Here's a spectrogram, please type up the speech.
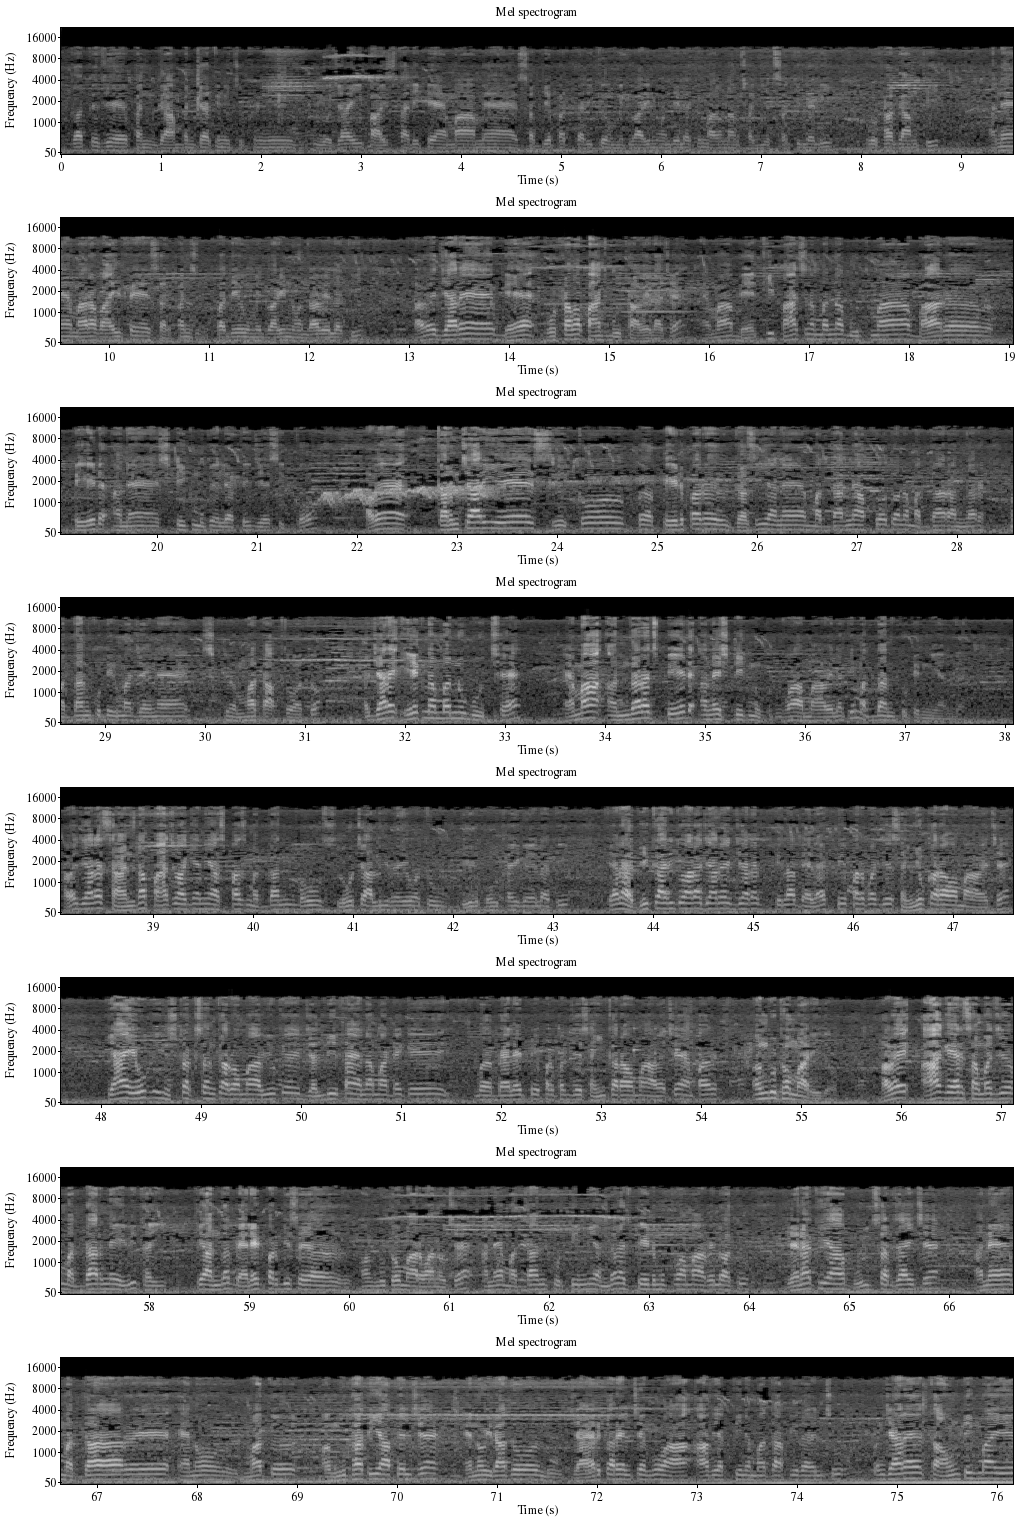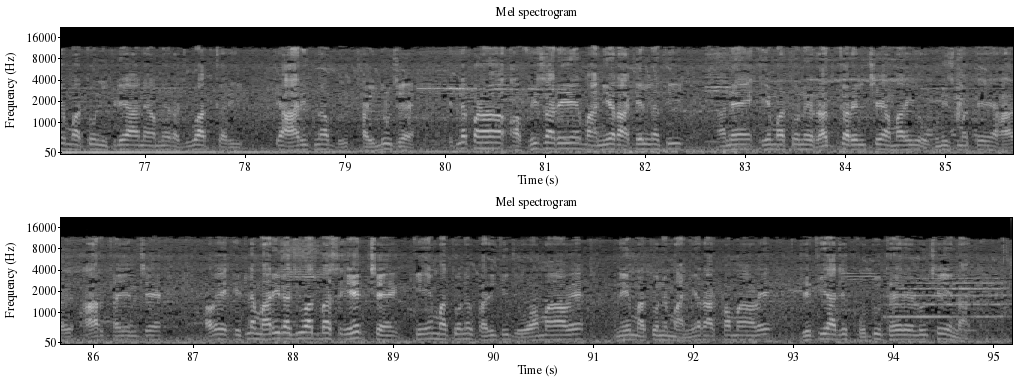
ગત જે ગ્રામ પંચાયતની ચૂંટણી યોજાઈ બાવીસ તારીખે, એમાં મેં સભ્યપદ તરીકે ઉમેદવારી નોંધેલી હતી. મારું નામ સૈયદ શકીલ અલી ગોખા ગામથી. અને મારા વાઈફે સરપંચ પદે ઉમેદવારી નોંધાવેલ હતી. હવે જ્યારે બે ગોઠામાં પાંચ બૂથ આવેલા છે, એમાં બેથી પાંચ નંબરના બૂથમાં બહાર પેડ અને સ્ટીક મૂકેલી હતી જે સિક્કો. હવે કર્મચારીએ સિક્કો પેડ પર ઘસી અને મતદારને આપતો હતો અને મતદાર અંદર મતદાન કુટીરમાં જઈને મત આપતો હતો. જ્યારે એક નંબરનું બૂથ છે, એમાં અંદર જ પેડ અને સ્ટીક મૂકવામાં આવેલ હતી મતદાન કુટીરની અંદર. હવે જ્યારે સાંજના પાંચ વાગ્યાની આસપાસ મતદાન બહુ સ્લો ચાલી રહ્યું હતું, ભીડ બહુ થઈ ગયેલ હતી, ત્યારે અધિકારી દ્વારા જ્યારે જ્યારે પેલા બેલેટ પેપર પર જે સહીઓ કરાવવામાં આવે છે, ત્યાં એવું ઇન્સ્ટ્રક્શન કરવામાં આવ્યું કે જલ્દી થાય એના માટે કે બેલેટ પેપર પર જે સહી કરાવવામાં આવે છે, એના પર અંગૂઠો મારી દો. હવે આ ગેરસમજ મતદારને એવી થઈ કે અંદર બેલેટ પર બી અંગૂઠો મારવાનો છે અને મતદાન કુટીની અંદર જ પેડ મૂકવામાં આવેલું હતું. જેનાથી આ ભૂલ સર્જાઈ છે. અને મતદારે એનો મત અંગૂઠાથી આપેલ છે. એનો ઈરાદો જાહેર કરેલ છે. હું આ આ વ્યક્તિને મત આપી રહેલ છું. પણ જ્યારે કાઉન્ટિંગમાં એ મતો નીકળ્યા અને અમે રજૂઆત કરી કે આ રીતના થયેલું છે, એટલે પણ ઓફિસરે માન્ય રાખેલ નથી અને એ મતોને રદ કરેલ છે. અમારી ઓગણીસ મતે હાર થયેલ છે. હવે એટલે મારી રજૂઆત બસ એ જ છે કે એ મતોને ફરીથી જોવામાં આવે અને એ મતોને માન્ય રાખવામાં આવે. જેથી આજે ખોટું થઈ રહેલું છે એ ના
